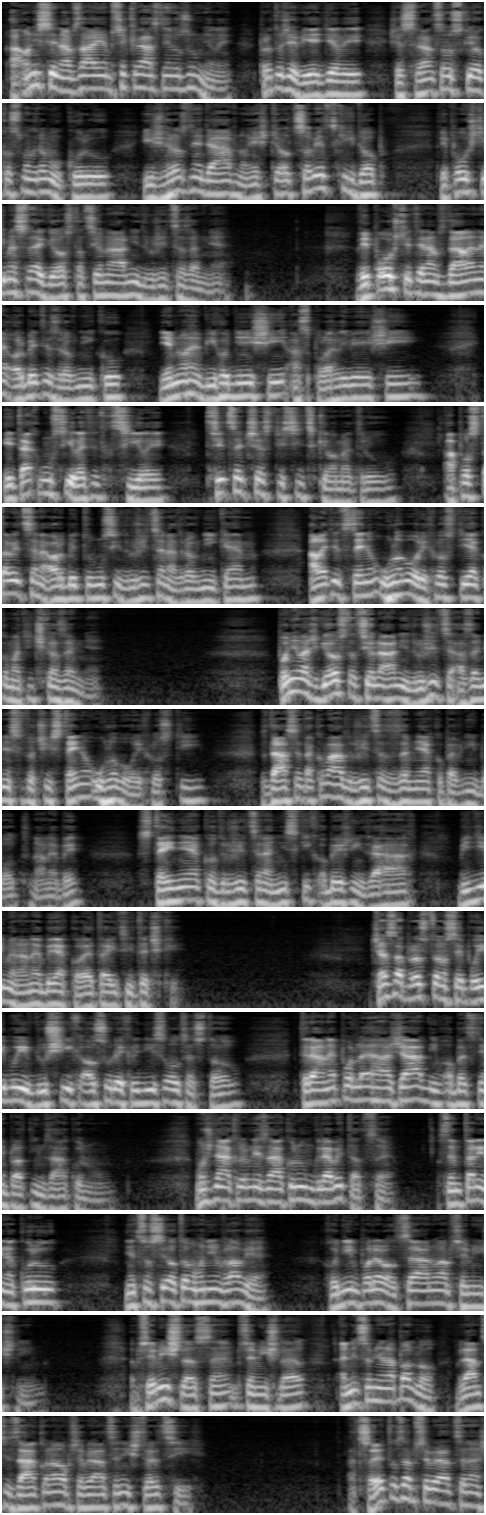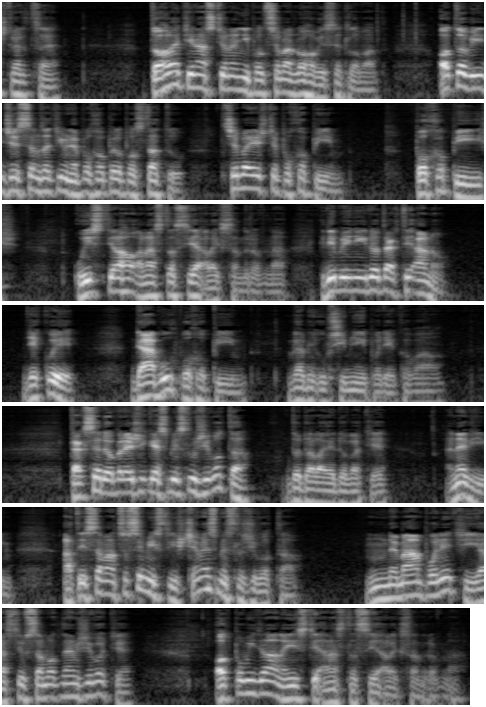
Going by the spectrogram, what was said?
A oni si navzájem překrásně rozuměli, protože věděli, že z francouzského kosmodromu Kuru již hrozně dávno, ještě od sovětských dob, vypouštíme své geostacionární družice Země. Vypouštět je na vzdálené orbity z rovníku je mnohem výhodnější a spolehlivější, i tak musí letět k cíli 36 tisíc kilometrů a postavit se na orbitu musí družice nad rovníkem a letět stejnou úhlovou rychlostí jako matička Země. Poněvadž geostacionární družice a Země se točí stejnou úhlovou rychlostí, zdá se taková družice ze Země jako pevný bod na nebi, stejně jako družice na nízkých oběžných drahách vidíme na nebi jako létající tečky. Čas a prostor se pohybují v duších a osudech lidí svou cestou, která nepodléhá žádným obecně platným zákonům. Možná kromě zákonům gravitace. Jsem tady na kuru, něco si o tom honím v hlavě. Chodím podél oceánu a přemýšlím. Přemýšlel jsem, přemýšlel a něco mě napadlo v rámci zákona o převrácených čtvercích. A co je to za převrácená čtverce? Tohle ti Nastio není potřeba dlouho vysvětlovat. O to víc, že jsem zatím nepochopil podstatu. Třeba ještě pochopím. Pochopíš, ujistila ho Anastasia Alexandrovna. Kdyby nikdo, tak ty ano. Děkuji. Dá Bůh pochopím. Velmi upřímně jí poděkoval. Tak se dobré ke smyslu života, dodala jedovatě. Nevím. A ty sama, co si myslíš, v čem je smysl života? Hm, nemám ponětí, asi v samotném životě. Odpovídala nejistě Anastasia Alexandrovna.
